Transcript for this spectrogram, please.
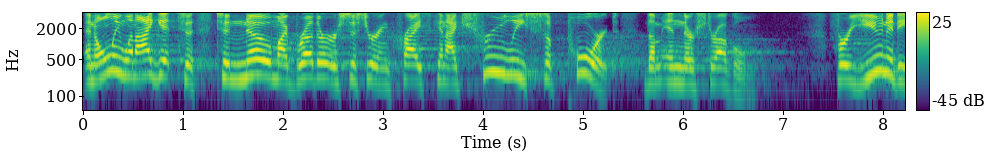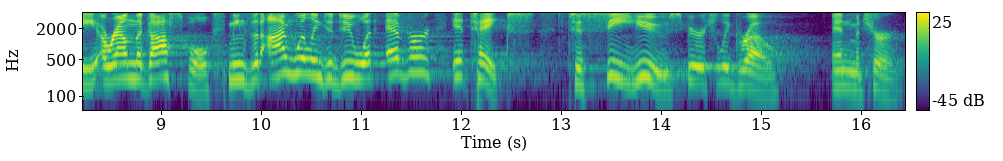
And only when I get to, to know my brother or sister in Christ can I truly support them in their struggle. For unity around the gospel means that I'm willing to do whatever it takes to see you spiritually grow and mature.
